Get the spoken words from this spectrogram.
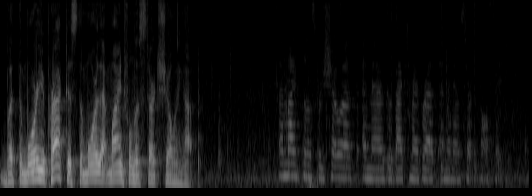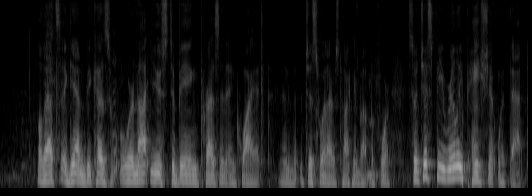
But the more you practice, the more that mindfulness starts showing up. My mindfulness would show up, and then I would go back to my breath, and then I would start to fall asleep. Well, that's again because we're not used to being present and quiet, and just what I was talking about mm-hmm. before. So just be really patient with that,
